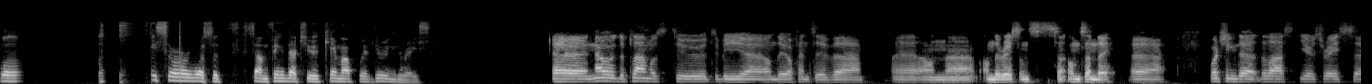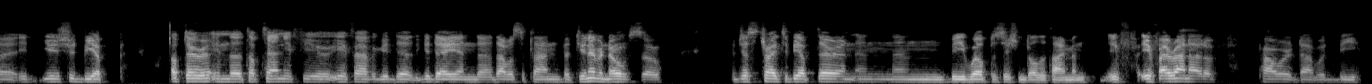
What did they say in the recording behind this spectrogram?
Was this or was it something that you came up with during the race? Uh, no, the plan was to to be uh, on the offensive uh, on on the race on on Sunday. Watching the the last year's race, it, you should be up up there in the top 10 if you have a good good day, and that was the plan. But you never know, so just try to be up there and and be well-positioned all the time. And if if I ran out of power, that would be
